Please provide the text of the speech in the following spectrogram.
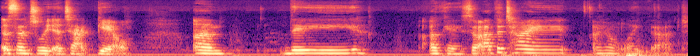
essentially attack Gail. Um, they okay, so at the time, I don't like that.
